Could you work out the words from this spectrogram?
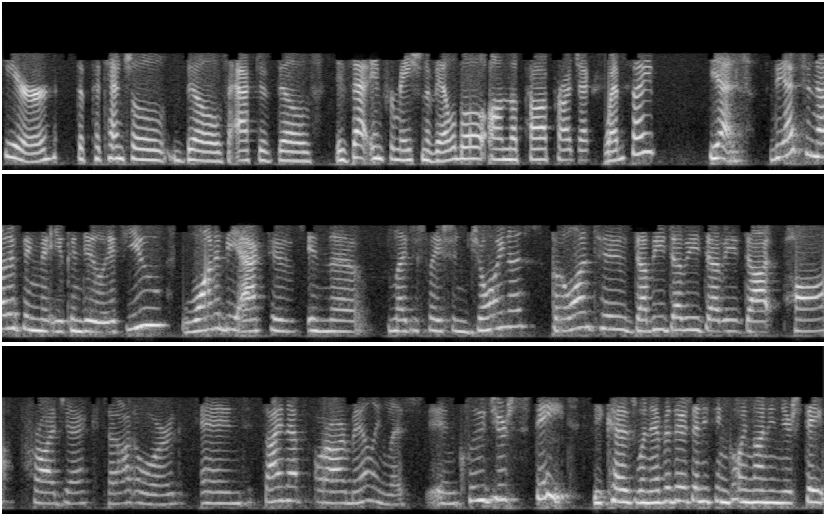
here, the potential bills, active bills, is that information available on the PAW Project website? Yes. That's another thing that you can do. If you want to be active in the legislation, join us. Go on to www.paw project.org and sign up for our mailing list. Include your state because whenever there's anything going on in your state,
